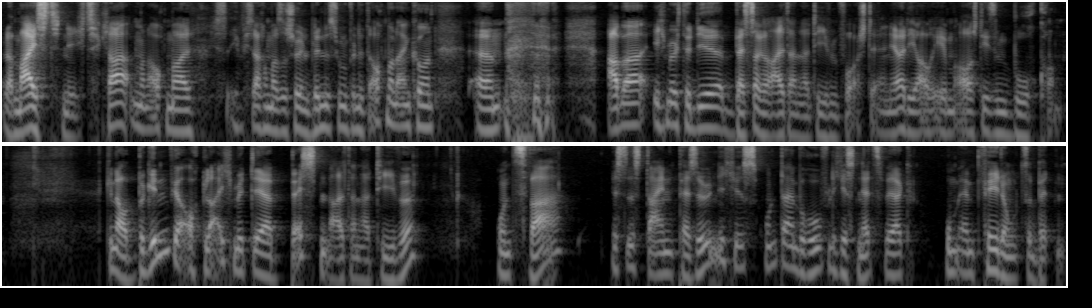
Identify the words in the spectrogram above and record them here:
oder meist nicht, klar hat man auch mal, ich, sage mal so schön, blindes Huhn findet auch mal ein Korn, ähm, aber ich möchte dir bessere Alternativen vorstellen, ja, die auch eben aus diesem Buch kommen. Genau, beginnen wir auch gleich mit der besten Alternative. Und zwar ist es dein persönliches und dein berufliches Netzwerk um Empfehlung zu bitten.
